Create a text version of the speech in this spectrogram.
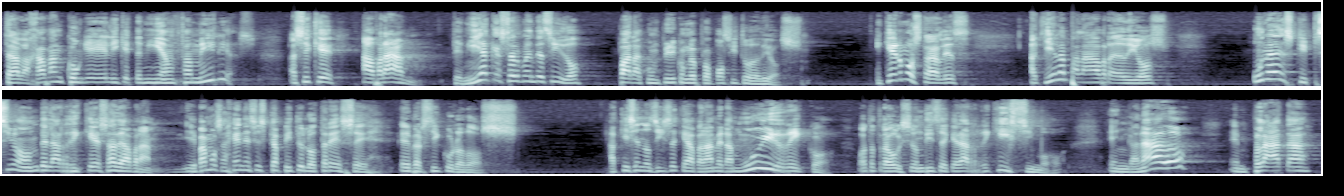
trabajaban con él y que tenían familias? Así que Abraham tenía que ser bendecido para cumplir con el propósito de Dios. Y quiero mostrarles aquí en la palabra de Dios una descripción de la riqueza de Abraham. Y vamos a Génesis capítulo 13, el versículo 2. Aquí se nos dice que Abraham era muy rico. Otra traducción dice que era riquísimo en ganado, en plata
